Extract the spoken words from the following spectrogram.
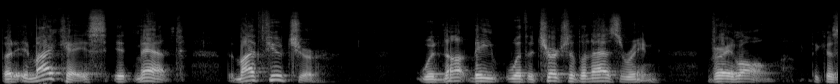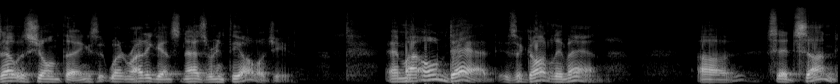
But in my case, it meant that my future would not be with the Church of the Nazarene very long because I was shown things that went right against Nazarene theology. And my own dad is a godly man. Uh, said, Son,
